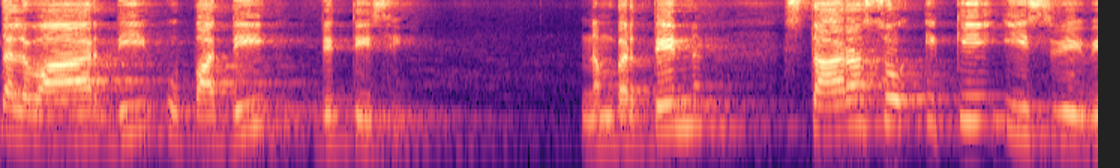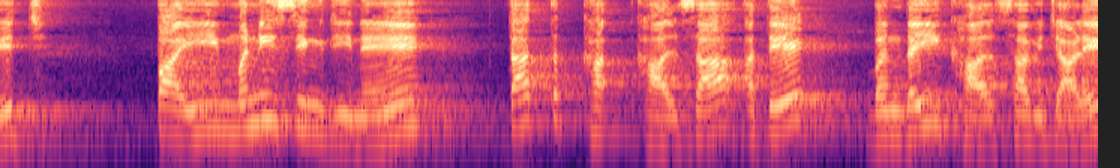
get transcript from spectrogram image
ਤਲਵਾਰ ਦੀ ਉਪਾਧੀ ਦਿੱਤੀ ਸੀ। ਨੰਬਰ 3 1721 ਈਸਵੀ ਵਿੱਚ ਭਾਈ ਮਨੀ ਸਿੰਘ ਜੀ ਨੇ ਤਤ ਖਾਲਸਾ ਅਤੇ ਬੰਦਈ ਖਾਲਸਾ ਵਿਚਾਲੇ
